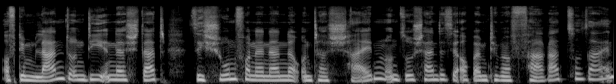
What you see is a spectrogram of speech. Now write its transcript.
auf dem Land und die in der Stadt sich schon voneinander unterscheiden. Und so scheint es ja auch beim Thema Fahrrad zu sein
